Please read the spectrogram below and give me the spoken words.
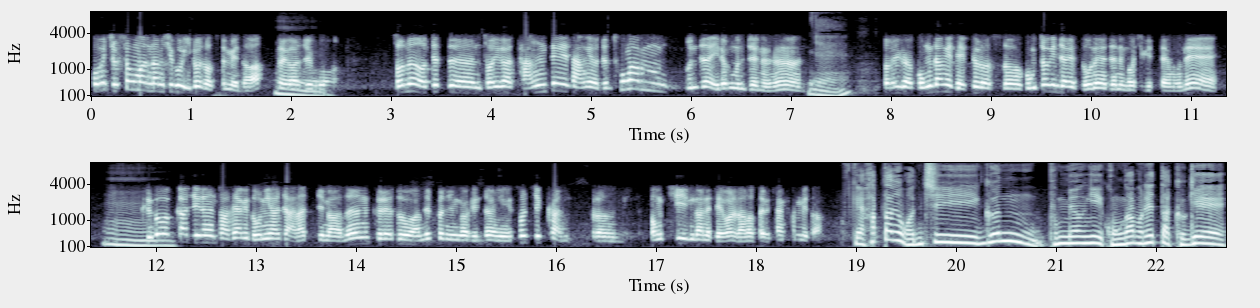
거의 즉석 만남식으로 이루어졌습니다. 그래가지고 저는 어쨌든 저희가 당대 당의 어떤 통합 문제나 이런 문제는 예. 저희가 공당의 대표로서 공적인 자리에서 논해야 되는 것이기 때문에 음. 그것까지는 자세하게 논의하지 않았지만은 그래도 안 대표님과 굉장히 솔직한 그런 정치인 간의 대화를 나눴다고 생각합니다. 그 합당의 원칙은 분명히 공감을 했다. 그게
